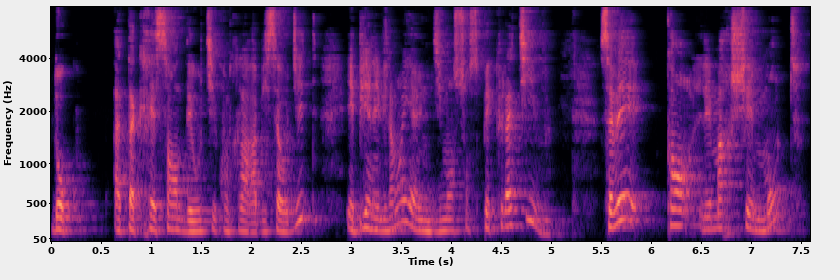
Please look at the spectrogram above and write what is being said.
Donc, attaque récente des outils contre l'Arabie saoudite, et bien évidemment, il y a une dimension spéculative. Vous savez, quand les marchés montent,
